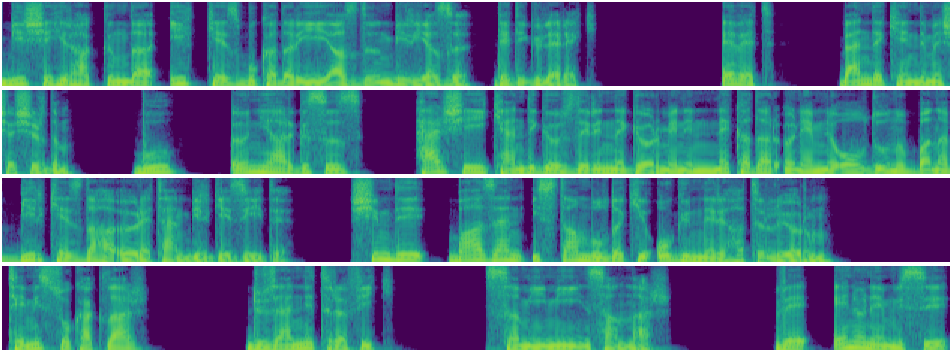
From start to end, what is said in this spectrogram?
bir şehir hakkında ilk kez bu kadar iyi yazdığın bir yazı, dedi gülerek. Evet, ben de kendime şaşırdım. Bu, ön yargısız, her şeyi kendi gözlerinle görmenin ne kadar önemli olduğunu bana bir kez daha öğreten bir geziydi. Şimdi bazen İstanbul'daki o günleri hatırlıyorum. Temiz sokaklar, düzenli trafik, samimi insanlar ve en önemlisi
